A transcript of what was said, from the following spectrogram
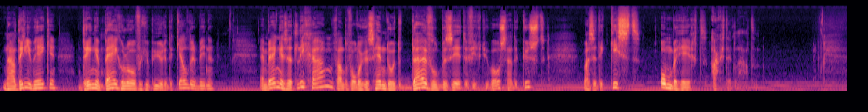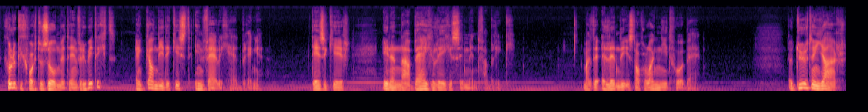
Na drie weken dringen bijgelovige buren de kelder binnen en brengen ze het lichaam van de volgens hen door de duivel bezeten virtuoos naar de kust, waar ze de kist onbeheerd achterlaten. Gelukkig wordt de zoon meteen verwittigd en kan die de kist in veiligheid brengen. Deze keer in een nabijgelegen cementfabriek. Maar de ellende is nog lang niet voorbij. Het duurt een jaar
